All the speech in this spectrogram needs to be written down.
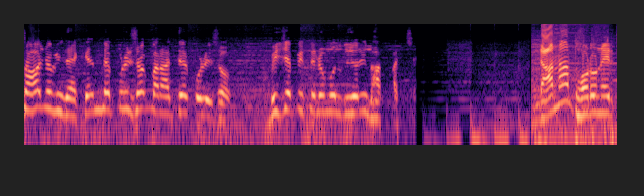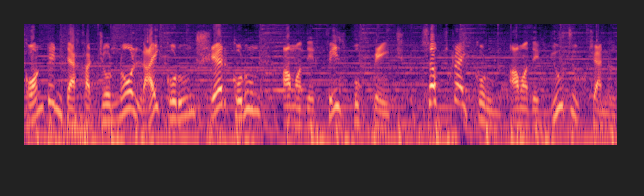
সহযোগী দেয় কেন্দ্রের পুলিশ হোক বা রাজ্যের পুলিশ হোক, বিজেপি, তৃণমূল দুজনই ভাগ পাচ্ছে। নানা ধরনের কন্টেন্ট দেখার জন্য লাইক করুন শেয়ার করুন আমাদের ফেসবুক পেজ সাবস্ক্রাইব করুন আমাদের ইউটিউব চ্যানেল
